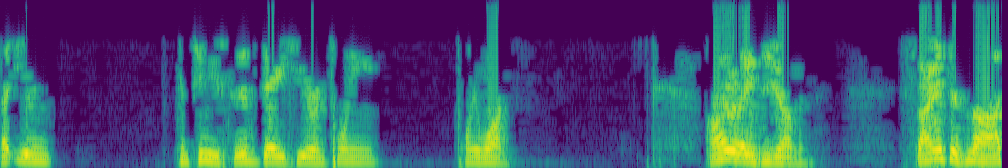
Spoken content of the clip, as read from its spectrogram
that even continues to this day here in 2021. However, ladies and gentlemen, science is not,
